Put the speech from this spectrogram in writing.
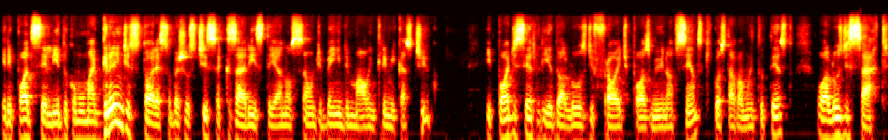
ele pode ser lido como uma grande história sobre a justiça czarista e a noção de bem e de mal em crime e castigo, e pode ser lido à luz de Freud pós-1900, que gostava muito do texto, ou à luz de Sartre,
